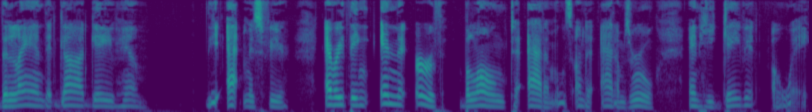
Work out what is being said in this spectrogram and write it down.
the land that God gave him, the atmosphere. Everything in the earth belonged to Adam. It was under Adam's rule, and he gave it away.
